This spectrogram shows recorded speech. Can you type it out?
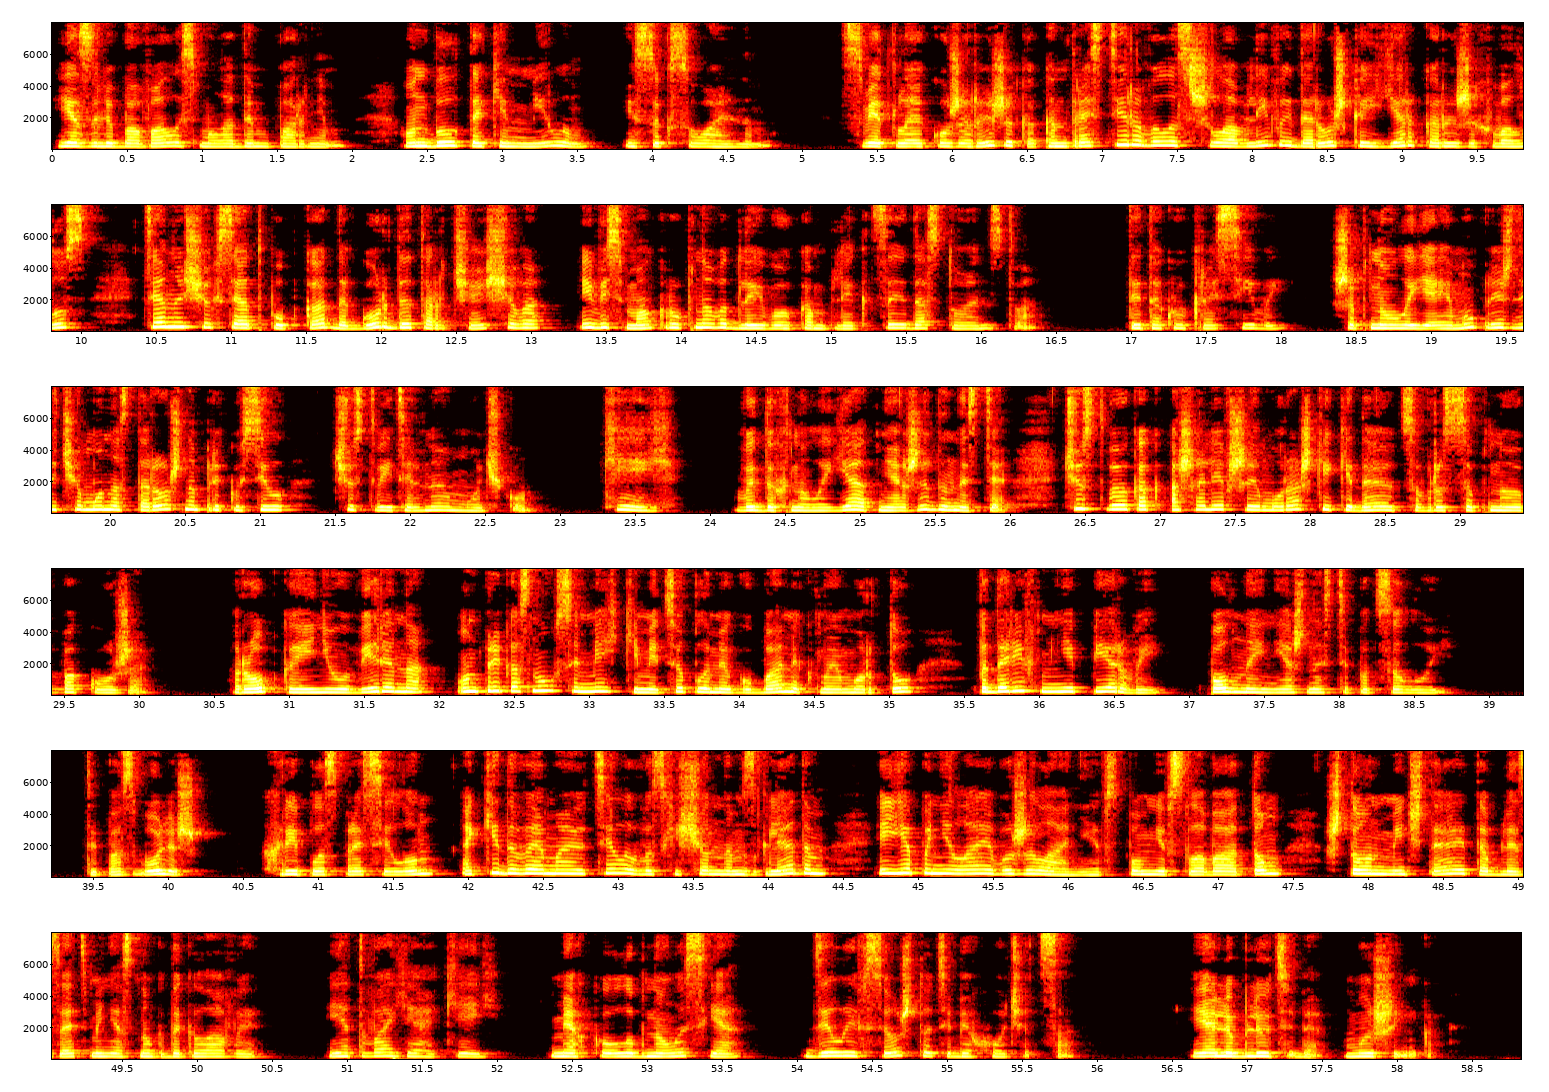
Я залюбовалась молодым парнем. Он был таким милым и сексуальным. Светлая кожа рыжика контрастировала с шаловливой дорожкой ярко-рыжих волос тянущихся от пупка до гордо торчащего и весьма крупного для его комплекции достоинства. «Ты такой красивый!» – шепнула я ему, прежде чем он осторожно прикусил чувствительную мочку. «Кей!» – выдохнула я от неожиданности, чувствуя, как ошалевшие мурашки кидаются в рассыпную по коже. Робко и неуверенно он прикоснулся мягкими теплыми губами к моему рту, подарив мне первый, полный нежности поцелуй. «Ты позволишь?» – хрипло спросил он, окидывая мое тело восхищенным взглядом, и я поняла его желание, вспомнив слова о том, что он мечтает облизать меня с ног до головы. «Я твоя, Кей», – мягко улыбнулась я. «Делай все, что тебе хочется». «Я люблю тебя, мышенька»,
